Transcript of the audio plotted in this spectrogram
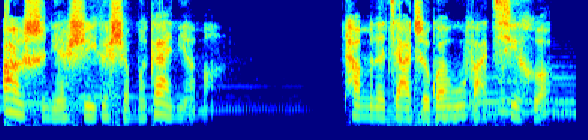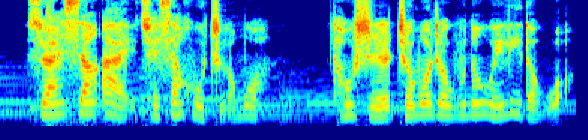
二十年是一个什么概念吗？他们的价值观无法契合，虽然相爱却相互折磨，同时折磨着无能为力的我，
